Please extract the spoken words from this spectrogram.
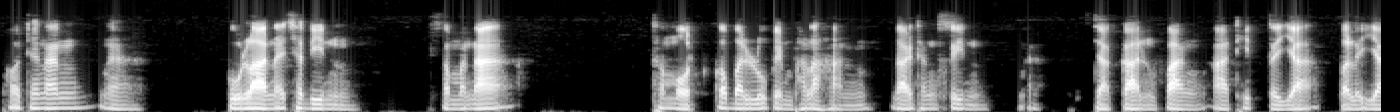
เพราะฉะนั้นปุราณชดิน สมณะ ทั้งหมดก็บรรลุเป็นพระรหันต์ได้ทั้งสิ้น จากการฟังอาทิตยะปริยา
